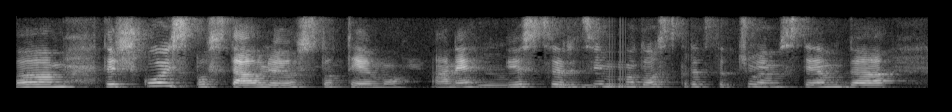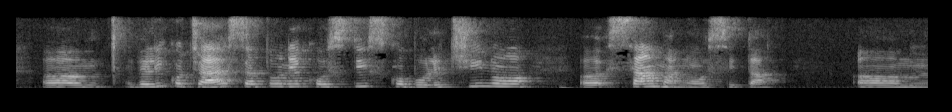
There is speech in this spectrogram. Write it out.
um, težko izpostavljajo s to temo. Ja. Jaz se recimo dostkrat srečujem s tem, da um, veliko časa to neko stisko, bolečino uh, sama nosita. Um, ja.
